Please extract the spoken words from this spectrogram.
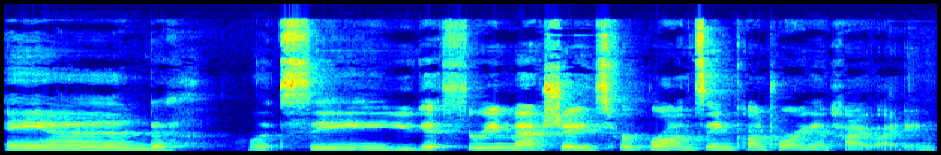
and let's see, you get three matte shades for bronzing, contouring, and highlighting.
